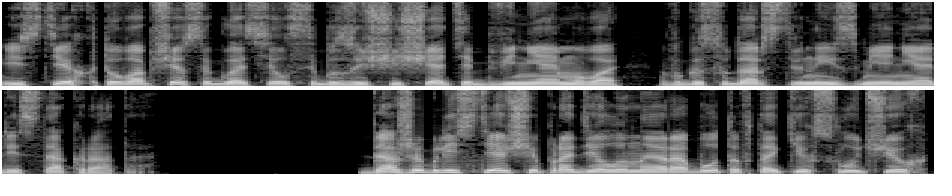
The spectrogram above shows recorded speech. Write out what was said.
из тех, кто вообще согласился бы защищать обвиняемого в государственной измене аристократа. Даже блестяще проделанная работа в таких случаях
